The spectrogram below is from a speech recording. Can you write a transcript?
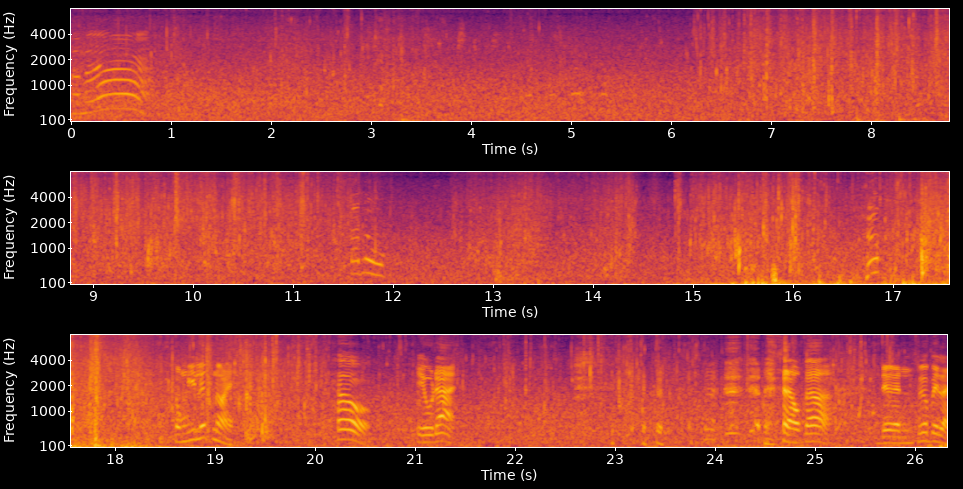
มามาสนุกฮึบตรง นี้ลึกหน่อยเข้าเอวได้ เราก็เดินเพื่อไปไหล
